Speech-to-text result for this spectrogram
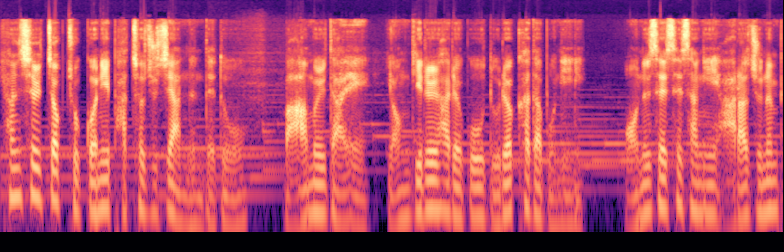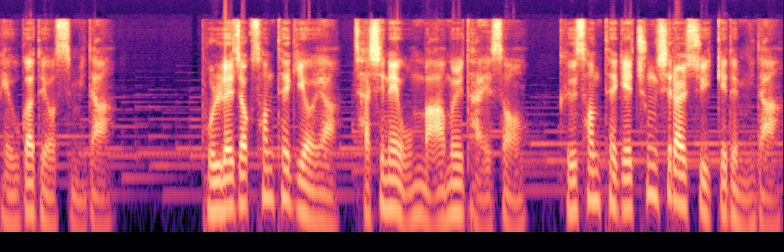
현실적 조건이 받쳐주지 않는데도 마음을 다해 연기를 하려고 노력하다 보니 어느새 세상이 알아주는 배우가 되었습니다. 본래적 선택이어야 자신의 온 마음을 다해서 그 선택에 충실할 수 있게 됩니다.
